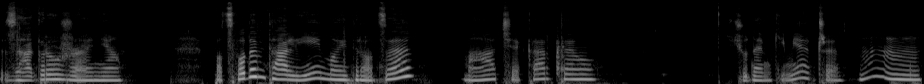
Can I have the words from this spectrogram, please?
zagrożenia. Pod spodem talii, moi drodzy, macie kartę siódemki mieczy. Hmm.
